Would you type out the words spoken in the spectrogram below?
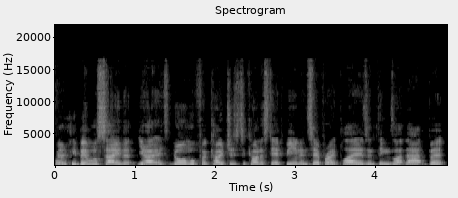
I heard a few people say that you know it's normal for coaches to kind of step in and separate players and things like that, but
